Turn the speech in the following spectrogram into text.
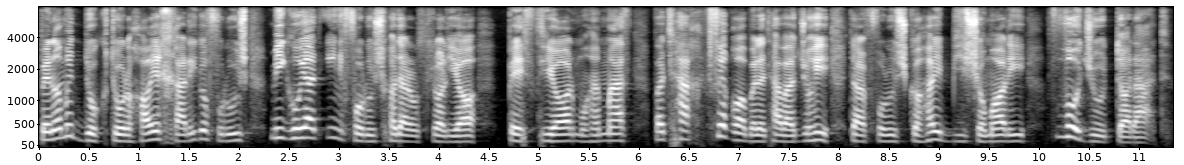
به نام دکترهای خرید و فروش می‌گوید این فروش ها در استرالیا بسیار مهم است و تخفیف قابل توجهی در فروشگاه های بیشماری وجود دارد.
